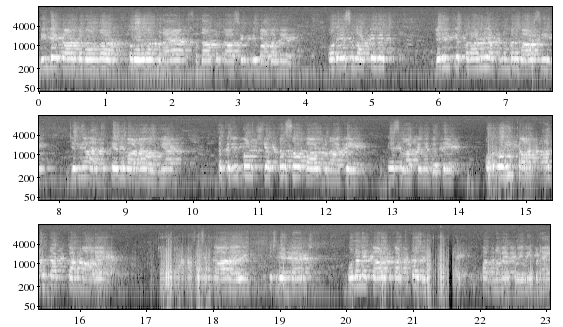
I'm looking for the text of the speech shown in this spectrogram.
ਨੀਲੇ ਕਾਰਡ ਬਣਾਉਣ ਦਾ ਪ੍ਰੋਗਰਾਮ ਬਣਾਇਆ, ਸਰਦਾਰ ਪ੍ਰਕਾਸ਼ ਸਿੰਘ ਜੀ ਬਾਦਲ ਨੇ, ਔਰ ਇਸ ਇਲਾਕੇ ਵਿੱਚ ਜਿਹੜੀ ਕਿ ਪੁਰਾਣੀ 8 ਨੰਬਰ ਵਾਰਡ ਸੀ ਜਿਹੜੀਆਂ ਅੱਜ ਤਿੰਨ ਵਾਰਡਾਂ ਹੋ ਗਈਆਂ, ਤਕਰੀਬਨ 7600 ਕਾਰਡ ਬਣਾ ਕੇ ਇਸ ਇਲਾਕੇ ਨੂੰ ਦਿੱਤੇ। ਔਰ ਉਹੀ ਕਾਰਡ ਅੱਜ ਤੱਕ ਕੰਮ ਆ ਰਿਹਾ ਹੈ। ਸਰਕਾਰ ਆਈ ਪਿਛਲੇ ਟਾਈਮ 'ਚ। ਉਹਨਾਂ ਨੇ ਕਾਰਡ ਕੱਟ ਤਾਂ ਪਰ ਨਵੇਂ ਕੋਈ ਨਹੀਂ ਬਣਾਏ।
